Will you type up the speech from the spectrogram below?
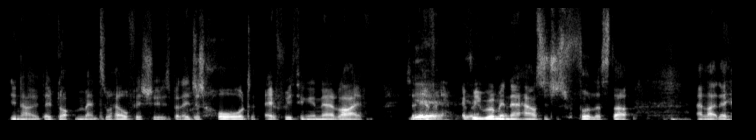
you know, they've got mental health issues, but they just hoard everything in their life. So every, Yeah, every yeah, room in their house is just full of stuff. And like they,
